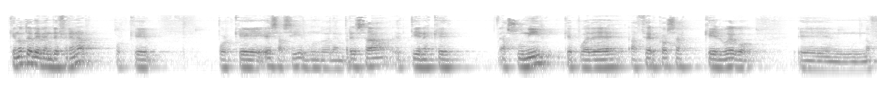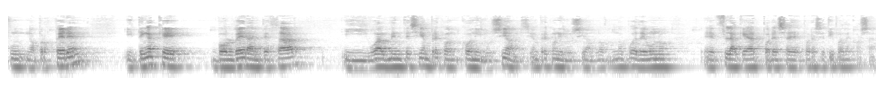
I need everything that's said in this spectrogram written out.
que no te deben de frenar, porque, porque es así, el mundo de la empresa, eh, tienes que asumir que puedes hacer cosas que luego no, prosperen y tengas que volver a empezar igualmente siempre con, con ilusión, siempre con ilusión, no, no puede uno eh, flaquear por ese, por ese tipo de cosas.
